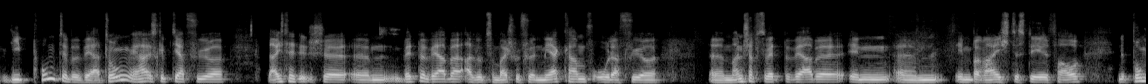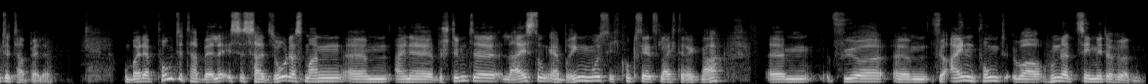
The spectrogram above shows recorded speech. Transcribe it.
die Punktebewertung, ja, es gibt ja für für leichtathletische ähm, Wettbewerbe, also zum Beispiel für einen Mehrkampf oder für äh, Mannschaftswettbewerbe in, ähm, im Bereich des DLV eine Punktetabelle. Und bei der Punktetabelle ist es halt so, dass man ähm, eine bestimmte Leistung erbringen muss. Ich gucke es jetzt gleich direkt nach. Ähm, für, ähm, für einen Punkt über 110 Meter Hürden.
